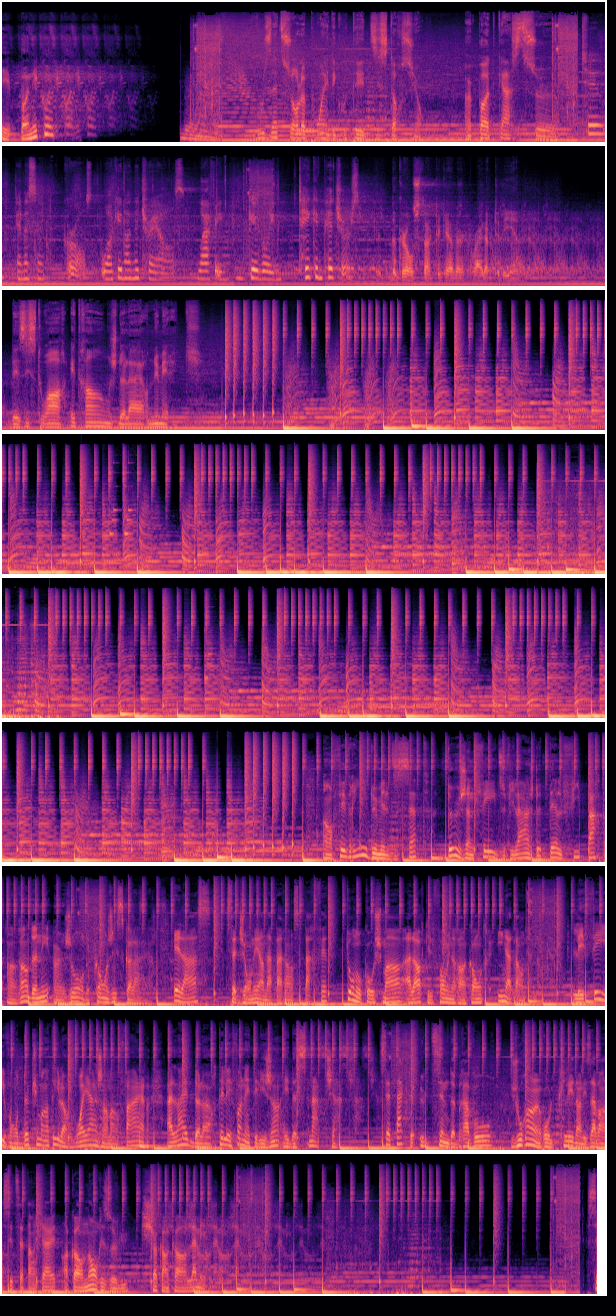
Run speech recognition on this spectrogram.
et bonne écoute. Vous êtes sur le point d'écouter Distorsion, un podcast sur Two innocent girls walking on the trails, laughing, giggling, taking pictures. The girls stuck together right up to the end. des histoires étranges de l'ère numérique. Février 2017, deux jeunes filles du village de Delphi partent en randonnée un jour de congé scolaire. Hélas, cette journée en apparence parfaite tourne au cauchemar alors qu'ils font une rencontre inattendue. Les filles vont documenter leur voyage en enfer à l'aide de leur téléphone intelligent et de Snapchat. Cet acte ultime de bravoure jouera un rôle clé dans les avancées de cette enquête encore non résolue qui choque encore l'Amérique.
